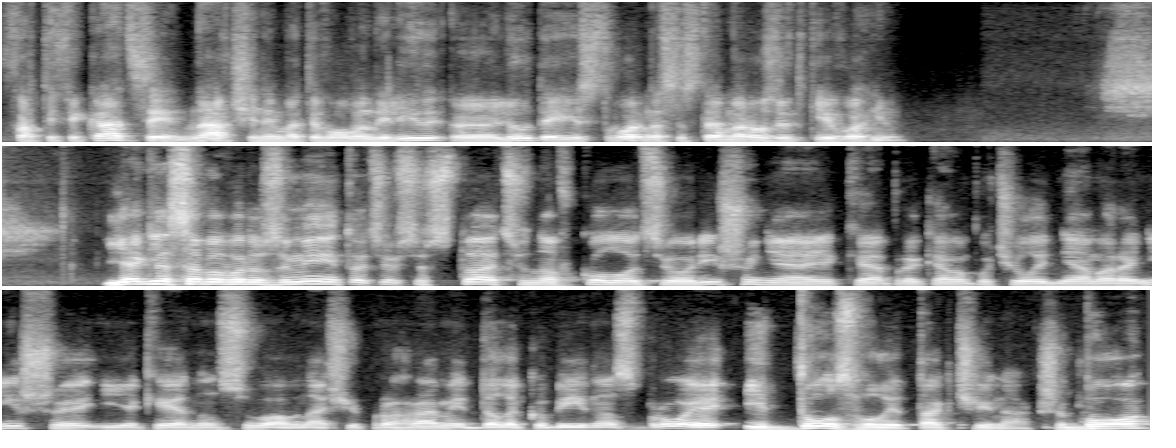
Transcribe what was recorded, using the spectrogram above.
фортифікації, навчені мотивовані лі, е, люди і створена система розвідки і вогню. Як для себе ви розумієте цю всю ситуацію навколо цього рішення, яке про яке ми почули днями раніше, і яке анонсував в нашій програмі далекобійна зброя і дозволи так чи інакше? Бо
